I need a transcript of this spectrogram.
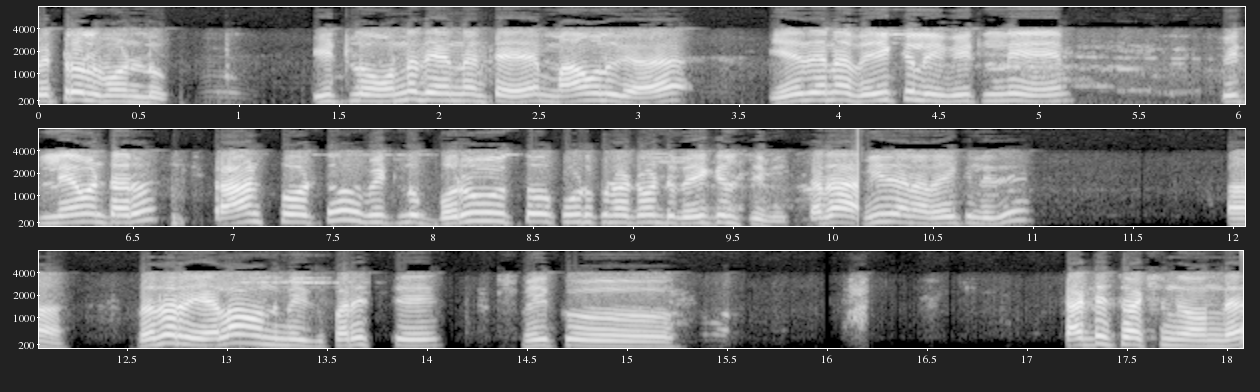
పెట్రోల్ బండ్లు. వీటిలో ఉన్నది ఏంటంటే మామూలుగా ఏదైనా వెహికల్ వీటిని వీటిని ఏమంటారు? ట్రాన్స్పోర్ట్ వీటిలో బరువుతో కూడుకున్నటువంటి వెహికల్స్ ఇవి. కదా మీదేనా వెహికల్ ఇది? బ్రదర్ ఎలా ఉంది మీకు పరిస్థితి? మీకు సాటిస్ఫాక్షన్గా ఉందా?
